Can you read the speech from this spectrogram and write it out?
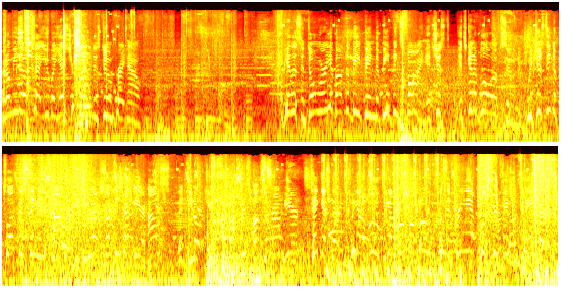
I don't mean to upset you, but yes, your planet is doomed right now. Okay, listen, don't worry about the beeping. The beeping's fine. It's just, it's gonna blow up soon. We just need to plug this thing into power. Do you have something back at your house? You know, do you live above these huts around here? Take us there. We gotta move. We gotta move, move, move. Listen, bring me up close to your face. You can aim better.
